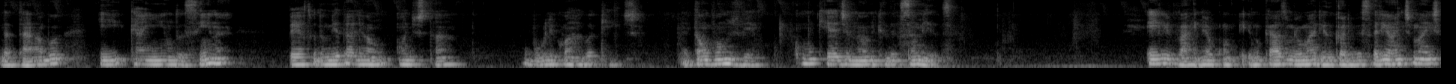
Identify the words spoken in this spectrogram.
da tábua e caindo assim, né? Perto do medalhão onde está o bule com a água quente. Então vamos ver como que é a dinâmica dessa mesa. Ele vai, né? Eu, no caso, meu marido que é o aniversariante, mas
